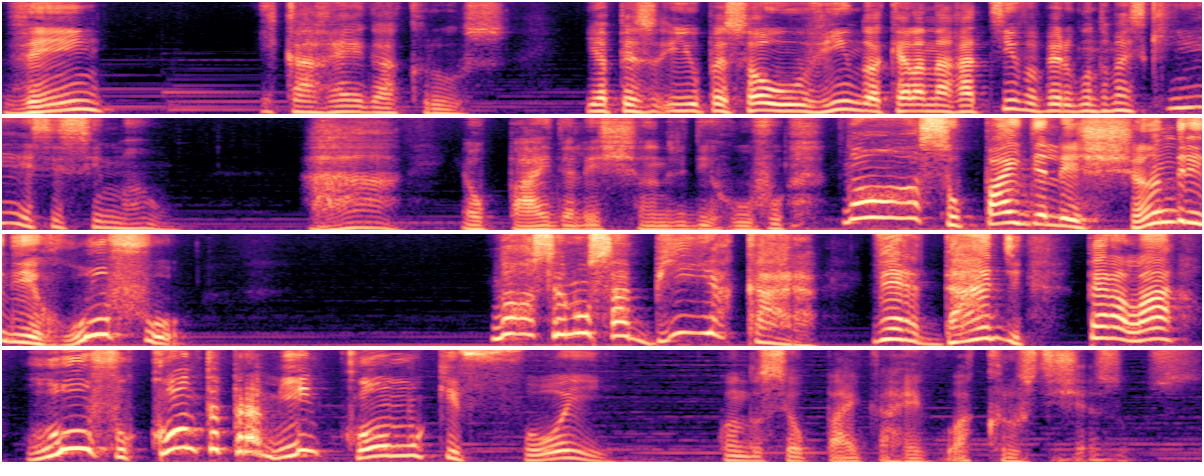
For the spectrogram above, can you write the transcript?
vem e carrega a cruz. E, a, e o pessoal, ouvindo aquela narrativa, pergunta: Mas quem é esse Simão? Ah, é o pai de Alexandre de Rufo. Nossa, o pai de Alexandre de Rufo? Nossa, eu não sabia, cara. Verdade. Pera lá, Rufo, conta para mim como que foi quando seu pai carregou a cruz de Jesus.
